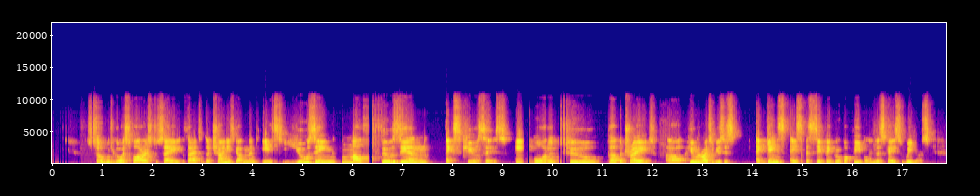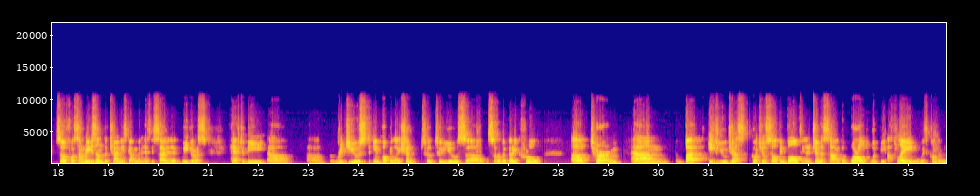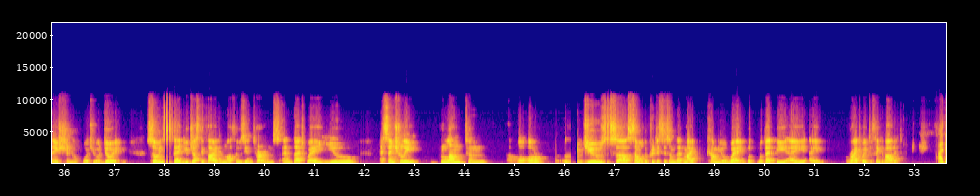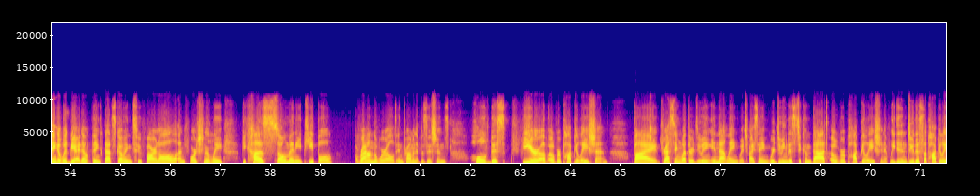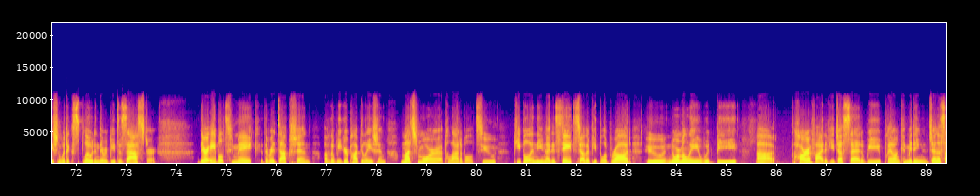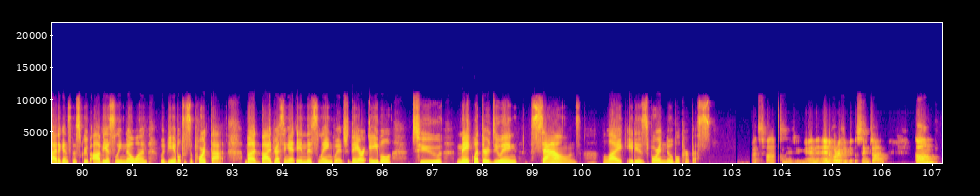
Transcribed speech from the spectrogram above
So, would you go as far as to say that the Chinese government is using Malthusian excuses in order to perpetrate uh, human rights abuses against a specific group of people, in this case, Uyghurs. So, for some reason, the Chinese government has decided that Uyghurs have to be uh, uh, reduced in population, to, to use uh, sort of a very cruel uh, term. Um, but if you just got yourself involved in a genocide, the world would be aflame with condemnation of what you are doing. So instead, you justify it in Malthusian terms, and that way you essentially blunten uh, or, or reduce uh, some of the criticism that might come your way. Would, would that be a, a right way to think about it? I think it would be. I don't think that's going too far at all. Unfortunately, because so many people around the world in prominent positions hold this fear of overpopulation by dressing what they're doing in that language, by saying, we're doing this to combat overpopulation. If we didn't do this, the population would explode and there would be disaster. They're able to make the reduction of the Uyghur population much more palatable to people in the United States, to other people abroad who normally would be uh, horrified if you just said we plan on committing genocide against this group. Obviously, no one would be able to support that. But by addressing it in this language, they are able to make what they're doing sound like it is for a noble purpose. That's fascinating and, and horrific at the same time. Um,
